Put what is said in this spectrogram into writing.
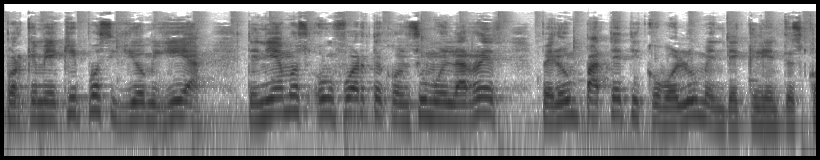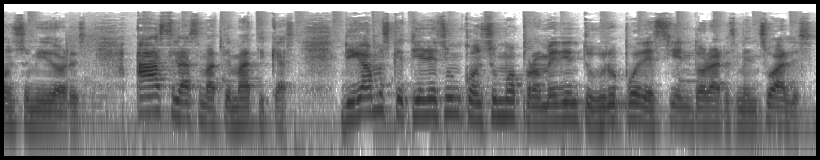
porque mi equipo siguió mi guía. Teníamos un fuerte consumo en la red, pero un patético volumen de clientes consumidores. Haz las matemáticas. Digamos que tienes un consumo promedio en tu grupo de 100 dólares mensuales.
